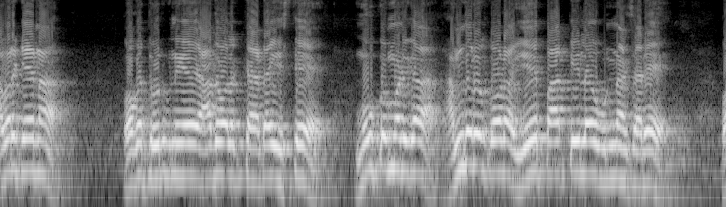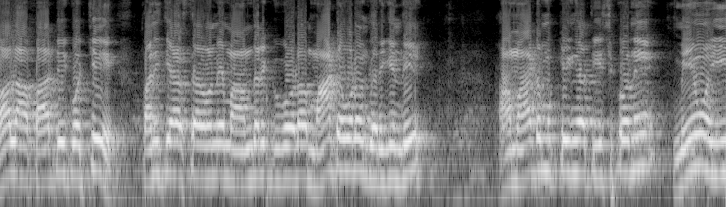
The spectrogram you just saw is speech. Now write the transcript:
ఎవరికైనా ఒక తూర్పు నియోజక యాదవులకు కేటాయిస్తే మూకుమ్మడిగా అందరూ కూడా ఏ పార్టీలో ఉన్నా సరే వాళ్ళు ఆ పార్టీకి వచ్చి పనిచేస్తామని మా అందరికీ కూడా మాట ఇవ్వడం జరిగింది. ఆ మాట ముఖ్యంగా తీసుకొని మేము ఈ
